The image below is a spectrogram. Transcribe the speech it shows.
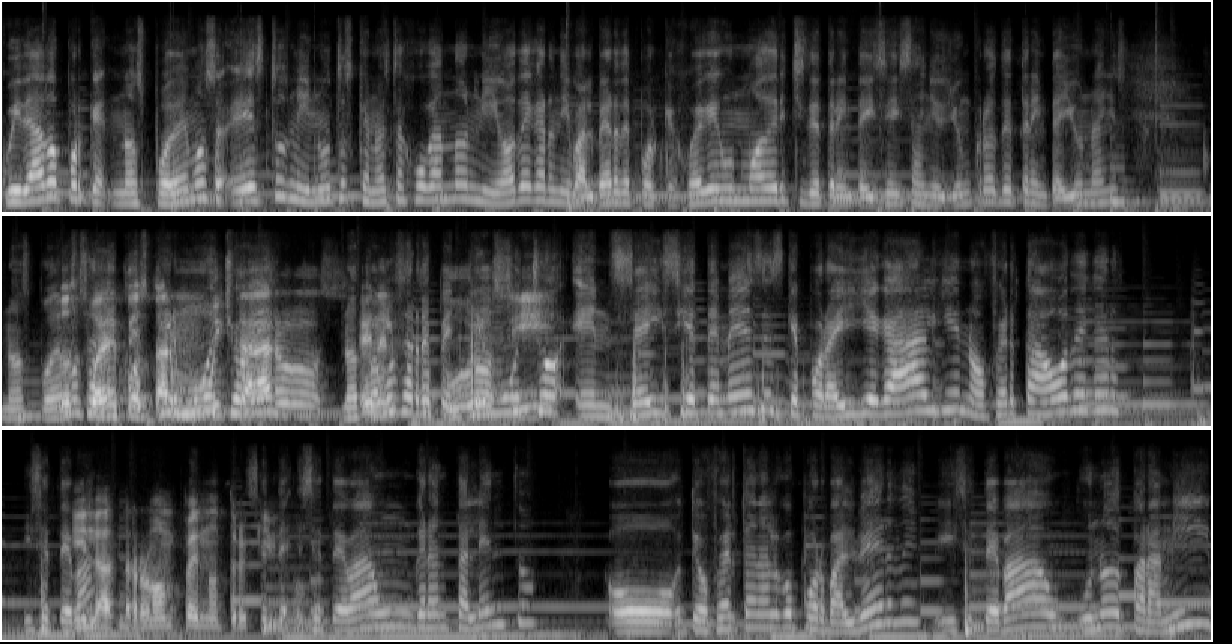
Cuidado porque nos podemos, estos minutos que no está jugando ni Odegaard ni Valverde, porque juegue un Modric de 36 años y un Kroos de 31 años, nos podemos Nos arrepentir costar muy mucho. ¿eh? caros. Nos podemos arrepentir futuro, sí. mucho en 6, 7 meses que por ahí llega alguien, oferta a Odegaard y se te va. Y la rompen otro se, equipo. te, se te va un gran talento o te ofertan algo por Valverde y se te va uno para mí,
